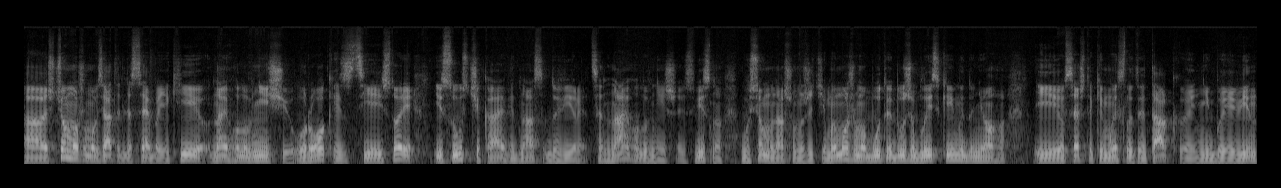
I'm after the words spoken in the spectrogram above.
Е, Що можемо взяти для себе? Які найголовніші уроки з цієї історії Ісус чекає від нас довіри? Це найголовніше, звісно, в усьому нашому житті. Ми можемо бути дуже близькими до нього і все ж таки мислити так, е, ніби він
